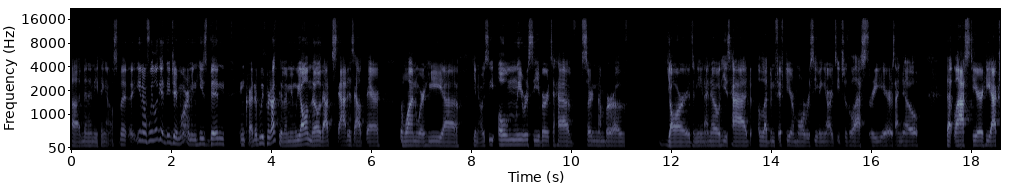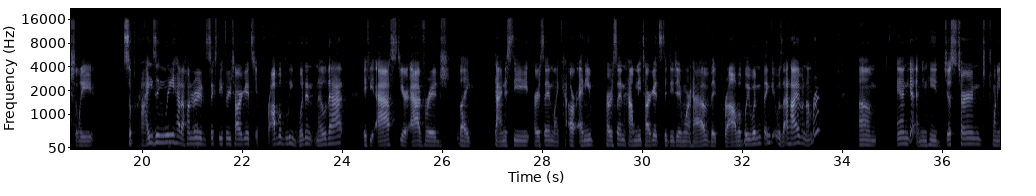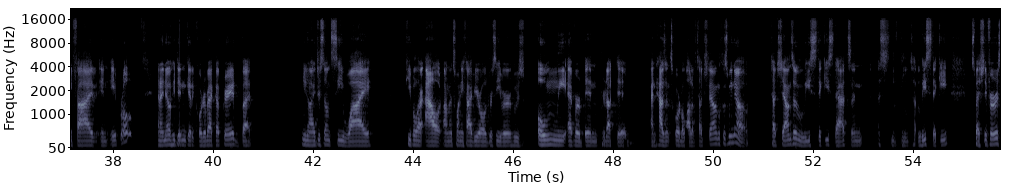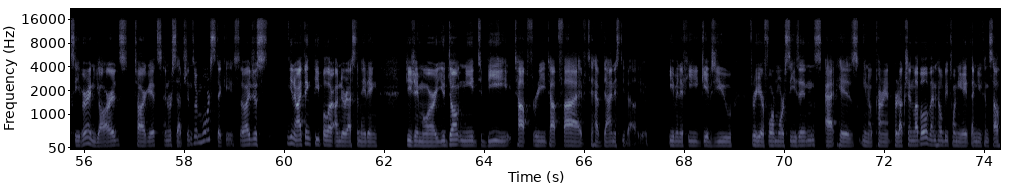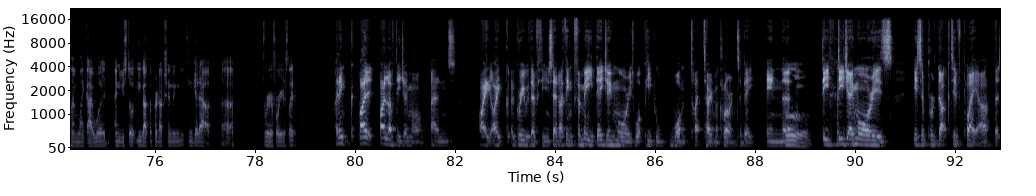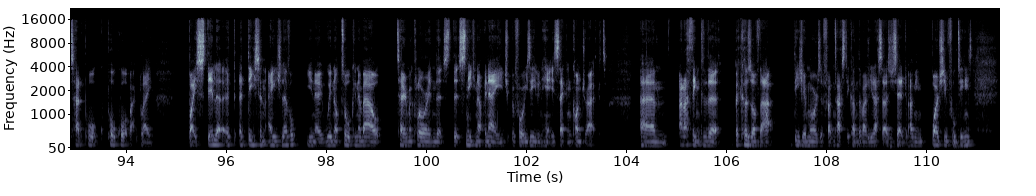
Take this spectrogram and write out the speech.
uh, than anything else. But uh, you know, if we look at DJ Moore, I mean, he's been incredibly productive. I mean, we all know that stat is out there, the one where he, uh, you know, is the only receiver to have certain number of yards. I mean, I know he's had 1150 or more receiving yards each of the last three years. I know that last year he actually surprisingly had 163 targets. You probably wouldn't know that if you asked your average like dynasty person, like or any person how many targets did DJ Moore have, they probably wouldn't think it was that high of a number. Um, and yeah, I mean, he just turned 25 in April, and I know he didn't get a quarterback upgrade, but you know, I just don't see why people are out on a 25 year old receiver who's only ever been productive and hasn't scored a lot of touchdowns because we know touchdowns are the least sticky stats and uh, least sticky especially for receiver and yards, targets, and receptions are more sticky. So I just, you know, I think people are underestimating DJ Moore. You don't need to be top three, top five to have dynasty value, even if he gives you three or four more seasons at his you know current production level then he'll be 28 then you can sell him like i would and you still you got the production and you can get out uh three or four years later i think i i love dj moore and I, I agree with everything you said. I think for me, DJ Moore is what people want Terry McLaurin to be. In the D- DJ Moore is is a productive player that's had poor poor quarterback play, but still at a, a decent age level. You know, we're not talking about Terry McLaurin that's that's sneaking up in age before he's even hit his second contract. Um, and I think that because of that, DJ Moore is a fantastic undervalued asset. As you said, I mean, wide receiver 14, he's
